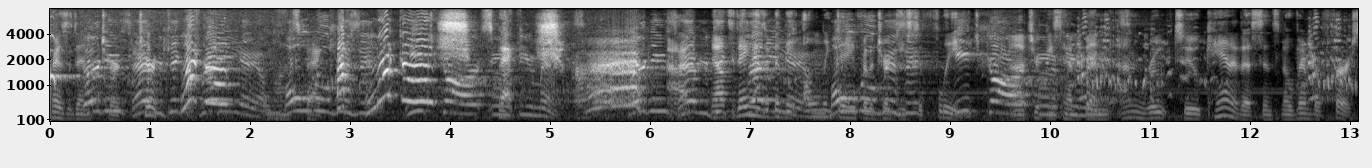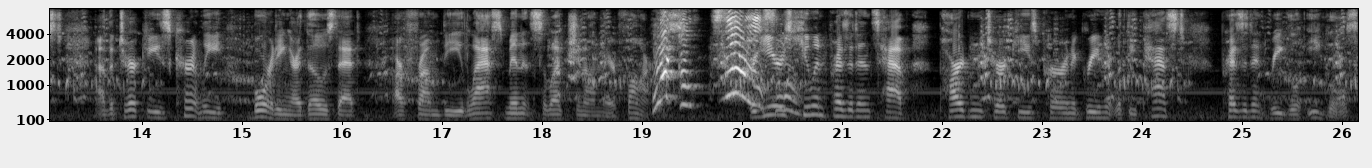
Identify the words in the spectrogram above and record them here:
President Turk. Turkeys, Turkey. tickets ready and Come on, Mole Speck. will visit in a few minutes. Turkeys, Uh, have your now, today hasn't been the only day for the turkeys to flee. Uh, turkeys have been en route to Canada since November 1st. Uh, the turkeys currently boarding are those that are from the last minute selection on their farms. For years, human presidents have pardoned turkeys per an agreement with the past President Regal Eagles,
